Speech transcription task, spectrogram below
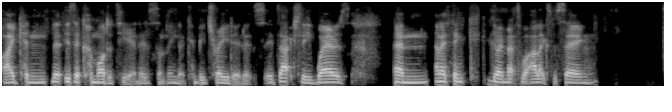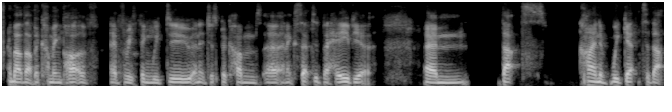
I can that is a commodity and is something that can be traded. It's it's actually whereas um, and I think going back to what Alex was saying about that becoming part of everything we do and it just becomes uh, an accepted behavior um that's kind of we get to that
